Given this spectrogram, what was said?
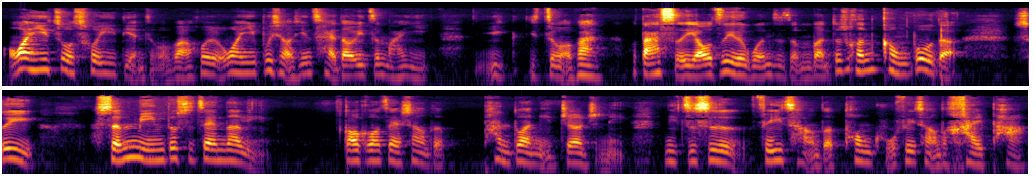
万一做错一点怎么办？或者万一不小心踩到一只蚂蚁，你你怎么办？我打死咬自己的蚊子怎么办？都是很恐怖的。所以神明都是在那里高高在上的判断你，judge 你，你只是非常的痛苦，非常的害怕，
